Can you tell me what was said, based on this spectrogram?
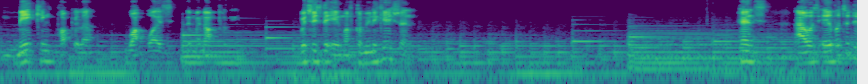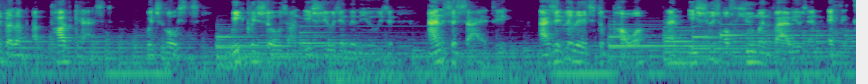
making popular what was the monopoly, which is the aim of communication. Hence, I was able to develop a podcast which hosts weekly shows on issues in the news and society as it relates to power and issues of human values and ethics.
